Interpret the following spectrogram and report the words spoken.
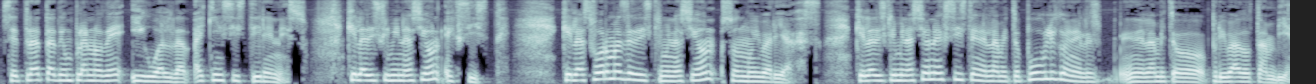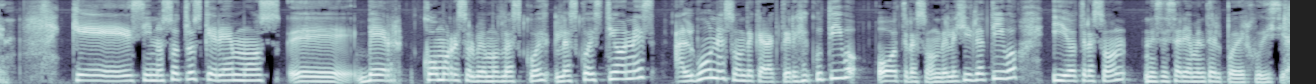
se trata de un plano de igualdad. Hay que insistir en eso. Que la discriminación existe, que las formas de discriminación son muy variadas, que la discriminación existe en el ámbito público y en el, en el ámbito privado también, que si nosotros queremos eh, ver cómo resolvemos las, las cuestiones, algunas son de carácter ejecutivo, otras son de legislativo y otras son necesariamente del Poder Judicial.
